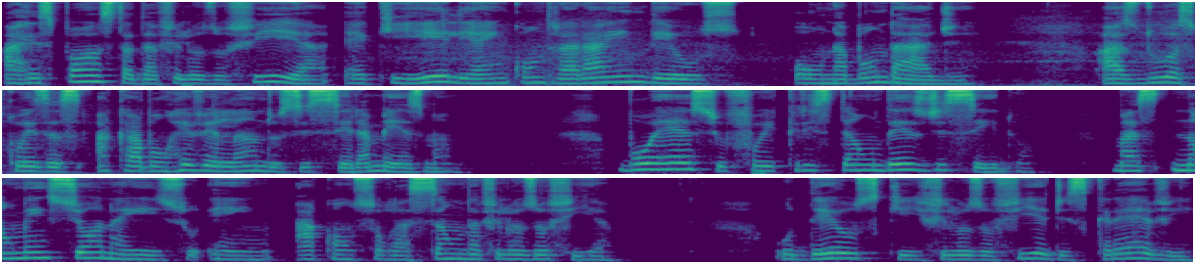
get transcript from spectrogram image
A resposta da filosofia é que ele a encontrará em Deus ou na bondade. As duas coisas acabam revelando-se ser a mesma. Boécio foi cristão desde cedo, mas não menciona isso em A Consolação da Filosofia. O Deus que filosofia descreve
